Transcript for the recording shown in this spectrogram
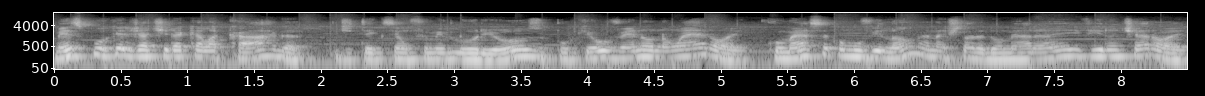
Mesmo porque ele já tira aquela carga de ter que ser um filme glorioso, porque o Venom não é herói. Começa como vilão né, na história do Homem-Aranha e vira anti-herói.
